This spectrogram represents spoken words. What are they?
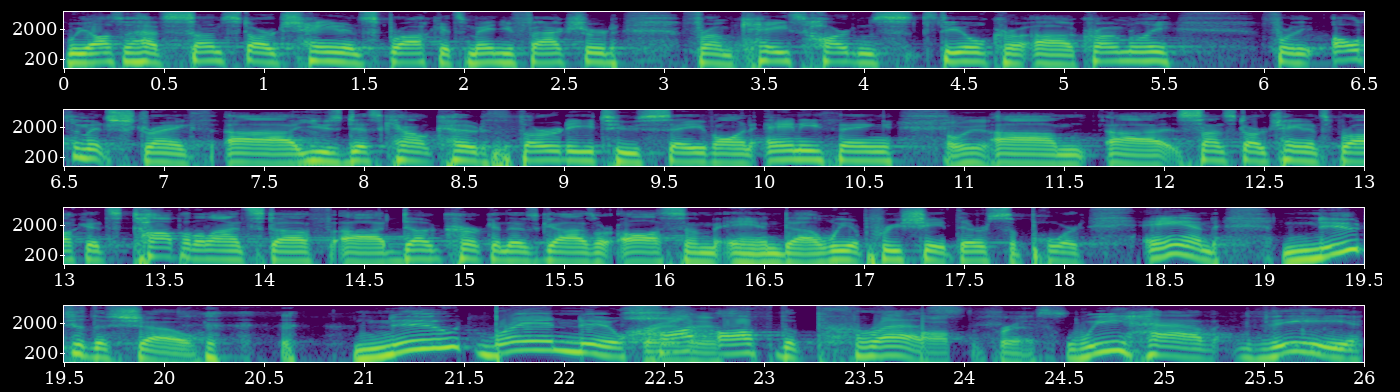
We also have Sunstar chain and sprockets manufactured from case hardened steel chr- uh, chromoly. For the ultimate strength, uh, use discount code 30 to save on anything. Oh, yeah. Um, uh, Sunstar chain and sprockets, top of the line stuff. Uh, Doug Kirk and those guys are awesome, and uh, we appreciate their support. And new to the show, new, brand new, hot new. off the press. Off the press. We have the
